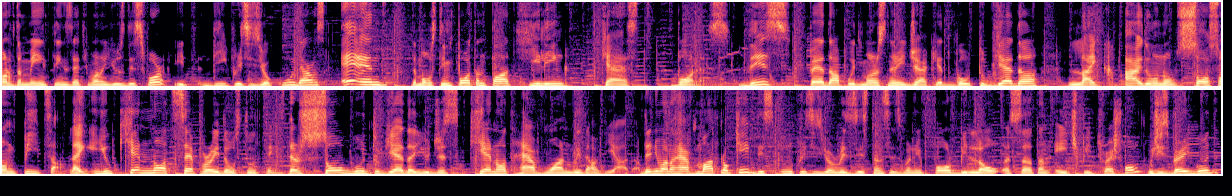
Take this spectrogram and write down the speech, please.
one of the main things that you want to use this for. It decreases your cooldowns, and the most important part, healing cast bonus. This paired up with mercenary jacket go together like I don't know sauce on pizza. Like you cannot separate those two things. They're so good together you just cannot have one without the other. Then you want to have Martlock Cape. This increases your resistances when you fall below a certain HP threshold, which is very good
